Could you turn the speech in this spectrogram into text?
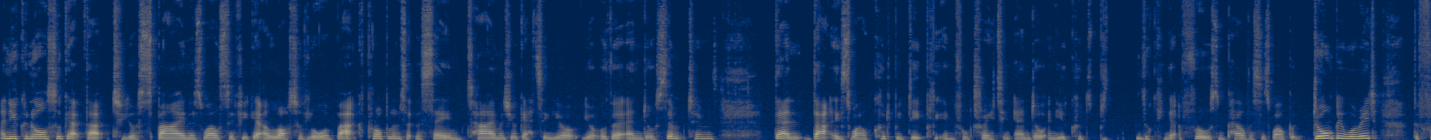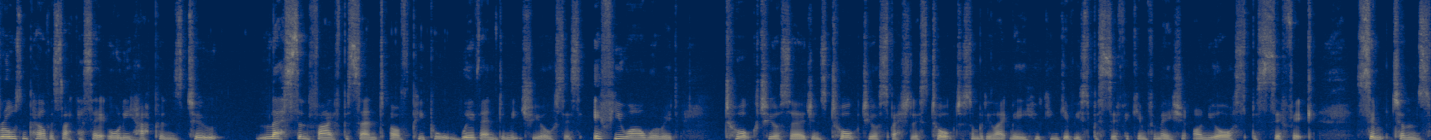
And you can also get that to your spine as well. So if you get a lot of lower back problems at the same time as you're getting your, your other endo symptoms, then that as well could be deeply infiltrating endo and you could be looking at a frozen pelvis as well. But don't be worried, the frozen pelvis, like I say, only happens to less than 5% of people with endometriosis. If you are worried, talk to your surgeons, talk to your specialist, talk to somebody like me who can give you specific information on your specific symptoms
